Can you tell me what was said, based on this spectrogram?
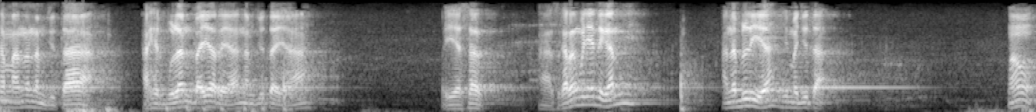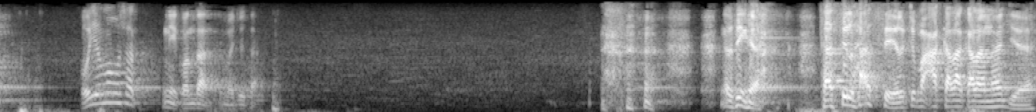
sama anak 6 juta. Akhir bulan bayar ya 6 juta ya. Oh iya, Sat. Nah, sekarang punya kan Anda beli ya 5 juta. Mau? Oh iya mau, Sat. Nih kontan 5 juta. Ngerti enggak? Hasil-hasil cuma akal-akalan aja.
